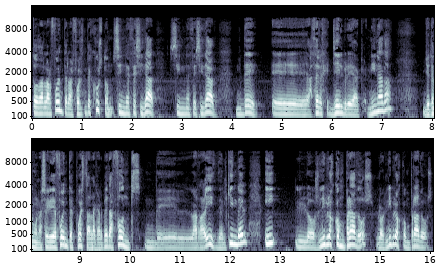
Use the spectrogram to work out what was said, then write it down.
todas las fuentes, las fuentes custom, sin necesidad, sin necesidad de eh, hacer jailbreak ni nada. Yo tengo una serie de fuentes puestas en la carpeta fonts de la raíz del Kindle y los libros comprados, los libros comprados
